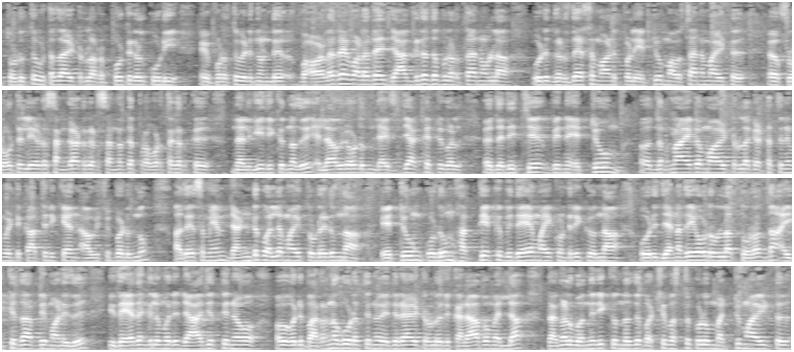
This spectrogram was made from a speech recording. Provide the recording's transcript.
തൊടുത്തുവിട്ടതായിട്ടുള്ള റിപ്പോർട്ടുകൾ കൂടി പുറത്തു വരുന്നുണ്ട്. വളരെ വളരെ ജാഗ്രത പുലർത്താനുള്ള ഒരു നിർദ്ദേശമാണ് ഇപ്പോൾ ഏറ്റവും അവസാനമായിട്ട് ഫ്ലോട്ടിലയുടെ സംഘാടകർ സന്നദ്ധ പ്രവർത്തകർക്ക് നൽകിയിരിക്കുന്നത്. എല്ലാവരോടും ലൈഫ് ജാക്കറ്റുകൾ ധരിച്ച് പിന്നെ ഏറ്റവും നിർണായകമായിട്ടുള്ള ഘട്ടത്തിന് വേണ്ടി കാത്തിരിക്കാൻ ആവശ്യപ്പെടുന്നു അതേസമയം രണ്ട് കൊല്ലമായി തുടരുന്ന ഏറ്റവും കൊടും ഹത്യക്ക് വിധേയമായി കൊണ്ടിരിക്കുന്ന ഒരു ജനതയോടുള്ള തുറന്ന ഐക്യദാർഢ്യമാണിത്. ഇത് ഏതെങ്കിലും ഒരു രാജ്യത്തിനോ ഒരു ഭരണകൂടത്തിനോ എതിരായിട്ടുള്ള ഒരു കലാപമല്ല. തങ്ങൾ വന്നിരിക്കുന്നത് ഭക്ഷ്യവസ്തുക്കളും മറ്റുമായിട്ട്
